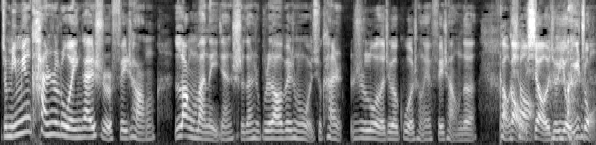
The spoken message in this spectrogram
就明明看日落应该是非常浪漫的一件事，但是不知道为什么我去看日落的这个过程也非常的搞笑，就有一种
